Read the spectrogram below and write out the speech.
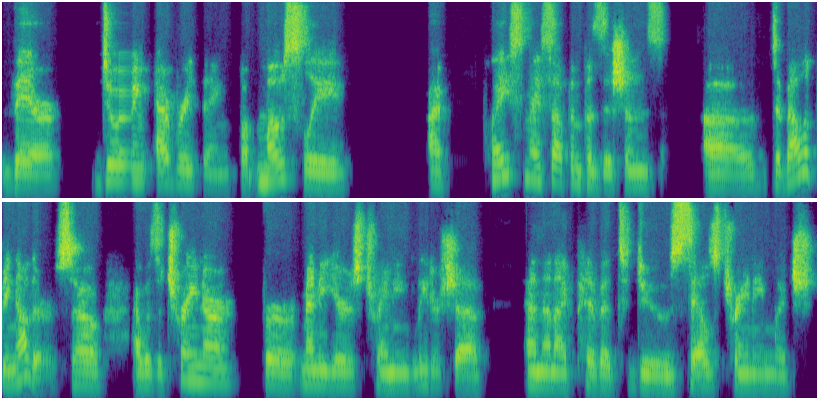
there doing everything, but mostly I placed myself in positions of developing others. So I was a trainer for many years, training leadership. And then I pivot to do sales training, which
